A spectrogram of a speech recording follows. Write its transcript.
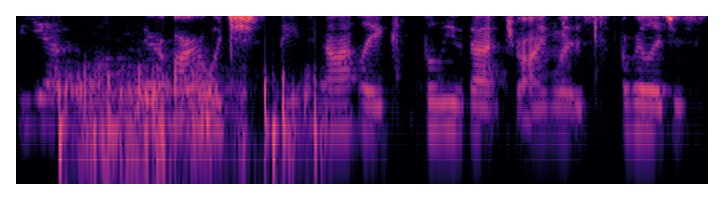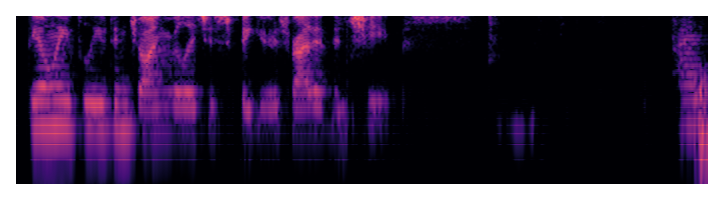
Yeah, um, their art, which did not like believe that drawing was a religious. They only believed in drawing religious figures rather than shapes. And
